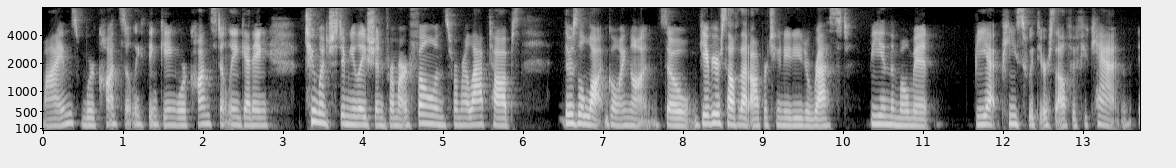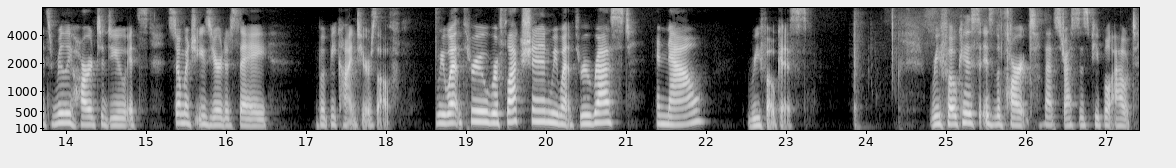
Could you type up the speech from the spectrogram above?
minds. We're constantly thinking, we're constantly getting too much stimulation from our phones, from our laptops there's a lot going on. So give yourself that opportunity to rest, be in the moment, be at peace with yourself if you can. It's really hard to do. It's so much easier to say, but be kind to yourself. We went through reflection, we went through rest, and now refocus. Refocus is the part that stresses people out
